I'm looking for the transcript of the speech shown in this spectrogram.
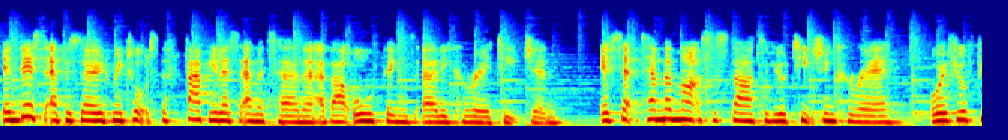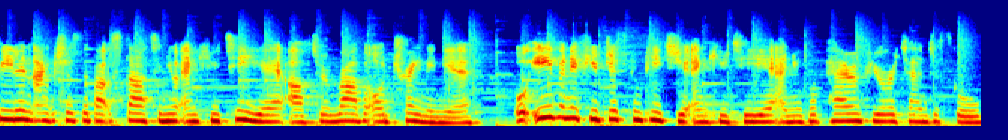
In this episode, we talk to the fabulous Emma Turner about all things early career teaching. If September marks the start of your teaching career, or if you're feeling anxious about starting your NQT year after a rather odd training year, or even if you've just completed your NQT year and you're preparing for your return to school,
